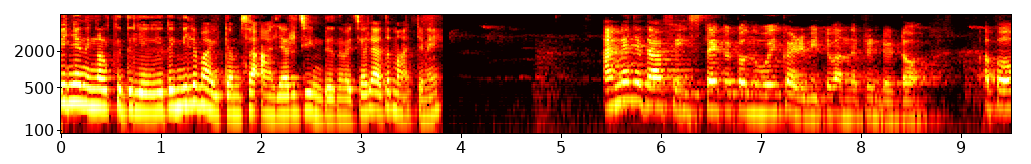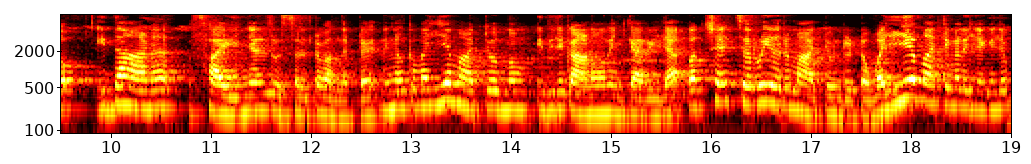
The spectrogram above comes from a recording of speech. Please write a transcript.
പിന്നെ നിങ്ങൾക്ക് ഇതിൽ ഏതെങ്കിലും ഐറ്റംസ് അലർജി ഉണ്ട് എന്ന് വെച്ചാൽ അത് മാറ്റണേ. അങ്ങനെ ഇതാ ഫേസ് പാക്ക് ഒക്കെ ഒന്ന് പോയി കഴുകിയിട്ട് വന്നിട്ടുണ്ട് കേട്ടോ അപ്പോൾ ഇതാണ് ഫൈനൽ റിസൾട്ട് വന്നിട്ട്. നിങ്ങൾക്ക് വലിയ മാറ്റമൊന്നും ഇതിൽ കാണുമെന്ന് എനിക്കറിയില്ല. പക്ഷേ ചെറിയൊരു മാറ്റം ഉണ്ട് കേട്ടോ വലിയ മാറ്റങ്ങളില്ലെങ്കിലും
